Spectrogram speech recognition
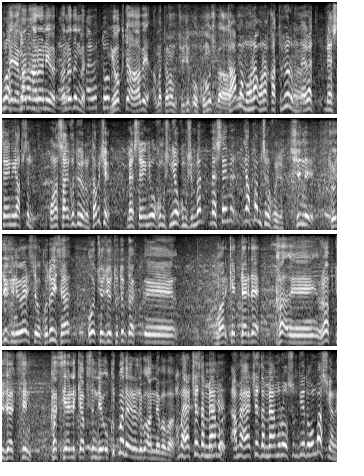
Bulaşıcı Eleman aranıyor. aranıyor. Evet, Anladın mı? evet, doğru. Yok da abi ama tamam çocuk okumuş be abi. Tamam ona ona katılıyorum. Ha. Evet mesleğini yapsın. Ona saygı duyuyorum. Tabii ki mesleğini okumuş. Niye okumuşum ben? Mesleğimi yapmam için okuyorum. Şimdi çocuk üniversite okuduysa o çocuğu tutup da e, marketlerde ka- e, raf düzeltsin, kasiyerlik yapsın diye okutmadı herhalde bu anne baba. Ama herkesten memur mi? ama herkesten memur olsun diye de olmaz yani.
